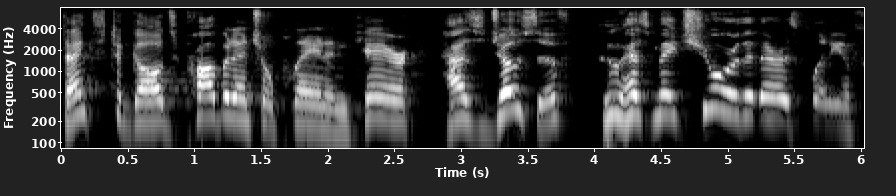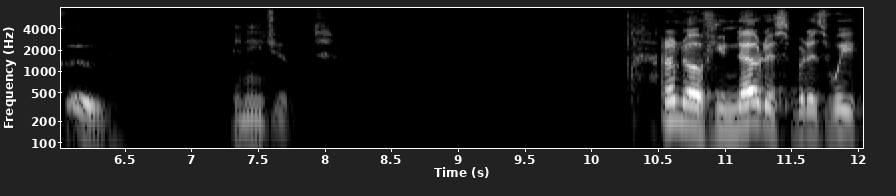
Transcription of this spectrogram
thanks to God's providential plan and care, has Joseph, who has made sure that there is plenty of food in Egypt. I don't know if you noticed, but as we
